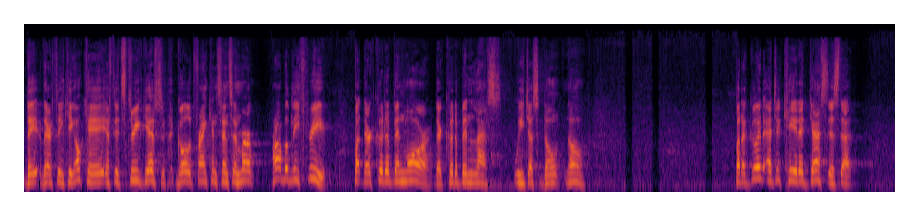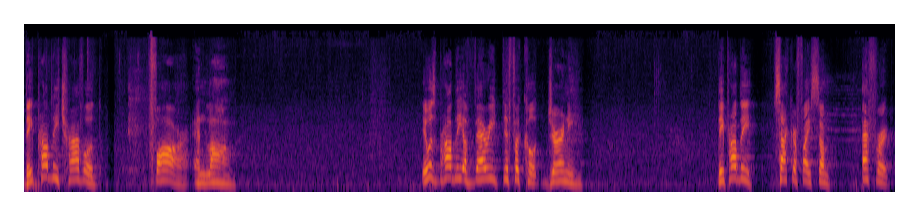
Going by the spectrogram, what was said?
they, they're thinking, okay, if it's three gifts gold, frankincense, and myrrh, probably three. But there could have been more, there could have been less. We just don't know. But a good educated guess is that they probably traveled far and long. It was probably a very difficult journey. They probably sacrificed some effort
